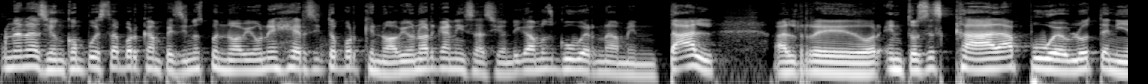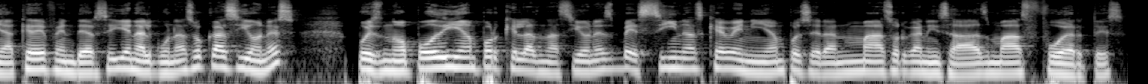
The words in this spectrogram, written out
una nación compuesta por campesinos, pues no había un ejército porque no había una organización, digamos, gubernamental alrededor. Entonces cada pueblo tenía que defenderse y en algunas ocasiones, pues no podían porque las naciones vecinas que venían, pues eran más organizadas, más fuertes.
